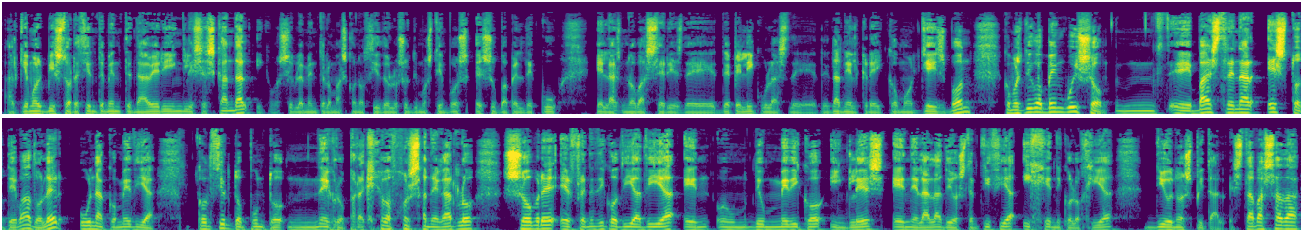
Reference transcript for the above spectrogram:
al que hemos visto recientemente en A Very English Scandal y que posiblemente lo más conocido en los últimos tiempos es su papel de Q en las nuevas series de películas de, Daniel Craig como James Bond. Como os digo, Ben Whishaw mm, eh, va a estrenar Esto te va a doler, una comedia con cierto punto negro, para que vamos a negarlo, sobre el frenético día a día de un médico inglés en el ala de obstetricia y ginecología de un hospital. Está basada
